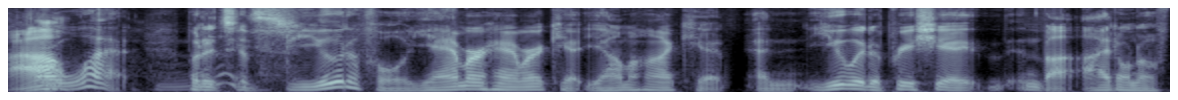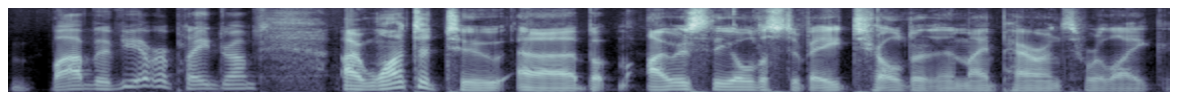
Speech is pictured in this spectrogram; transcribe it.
Wow. or what, but it's a beautiful Yammer Hammer kit, Yamaha kit, and you would appreciate. I don't know if Bob, have you ever played drums? I wanted to, uh, but I was the oldest of eight children, and my parents were like,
